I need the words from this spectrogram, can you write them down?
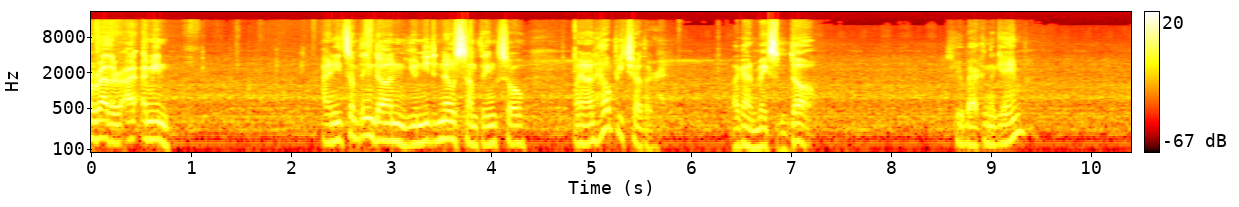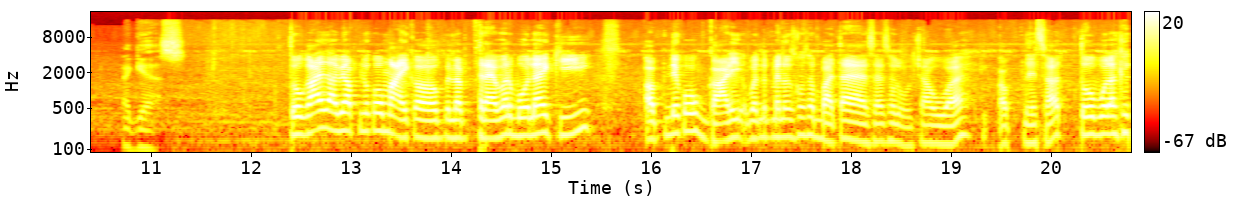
Or rather, I, I mean, I need something done, you need to know something, so why not help each other? I gotta make some dough. So you're back in the game? I guess. तो गाइस अभी अपने को माइक मतलब ट्रैवर बोला है कि अपने को गाड़ी मतलब मैंने उसको सब बताया ऐसा ऐसा सोचा हुआ है अपने साथ तो बोला कि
